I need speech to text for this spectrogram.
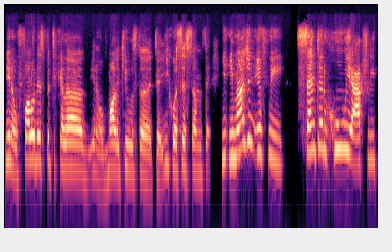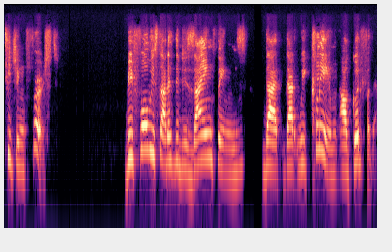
you know, follow this particular, you know, molecules to, to ecosystems. Imagine if we centered who we are actually teaching first before we started to design things that, that we claim are good for them.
